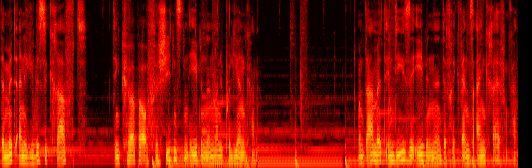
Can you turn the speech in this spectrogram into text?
damit eine gewisse Kraft den Körper auf verschiedensten Ebenen manipulieren kann. Und damit in diese Ebene der Frequenz eingreifen kann.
